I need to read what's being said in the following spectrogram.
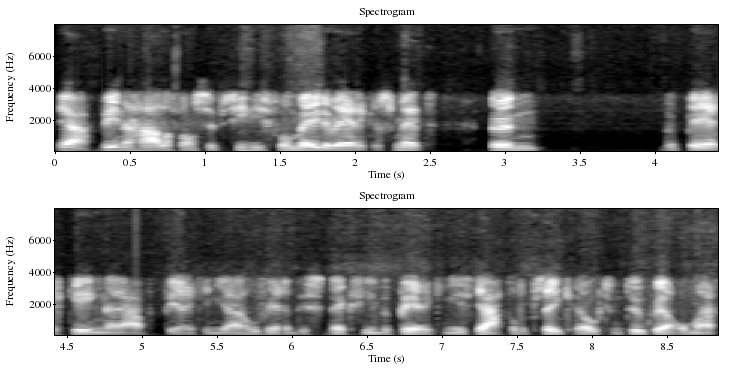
ja, binnenhalen van subsidies voor medewerkers met een beperking. Nou ja, beperking, ja, hoeverre dyslexie een beperking is. Ja, tot op zekere hoogte natuurlijk wel, maar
